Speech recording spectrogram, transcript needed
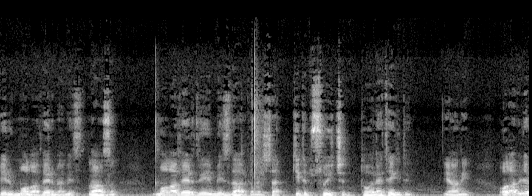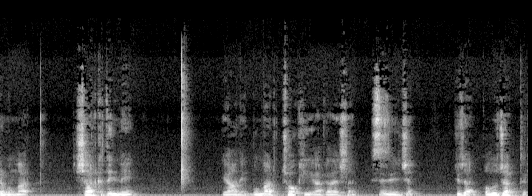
bir mola vermemiz lazım. Mola verdiğimizde arkadaşlar gidip su için tuvalete gidin. Yani olabilir bunlar. Şarkı dinleyin. Yani bunlar çok iyi arkadaşlar. Sizin için güzel olacaktır.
